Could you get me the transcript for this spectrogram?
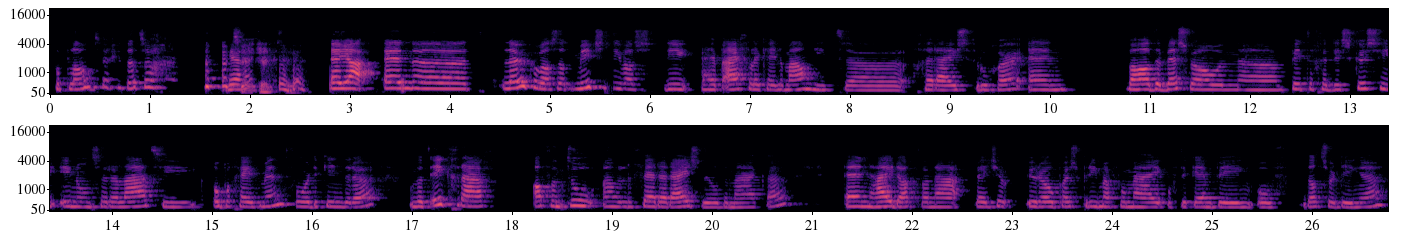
geplant, zeg je dat zo? Ja. Zeker. En ja, en eh, het leuke was dat Mitch, die, was, die heb eigenlijk helemaal niet eh, gereisd vroeger. En we hadden best wel een eh, pittige discussie in onze relatie op een gegeven moment voor de kinderen. Omdat ik graag af en toe een verre reis wilde maken. En hij dacht van, nou, weet je, Europa is prima voor mij, of de camping, of dat soort dingen.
